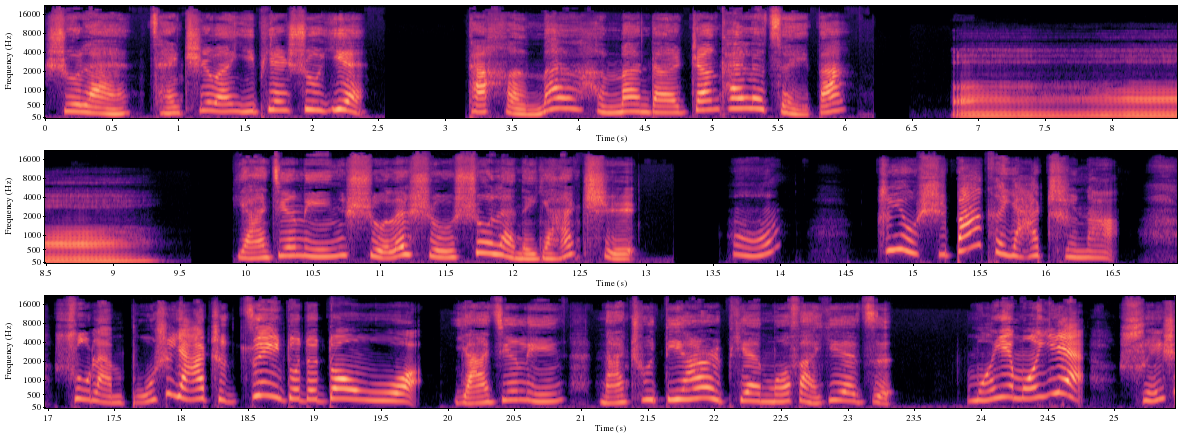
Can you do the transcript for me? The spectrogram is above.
树懒才吃完一片树叶。它很慢很慢地张开了嘴巴。啊。牙精灵数了数树懒的牙齿，嗯，只有十八颗牙齿呢。树懒不是牙齿最多的动物。牙精灵拿出第二片魔法叶子，魔叶魔叶，谁是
